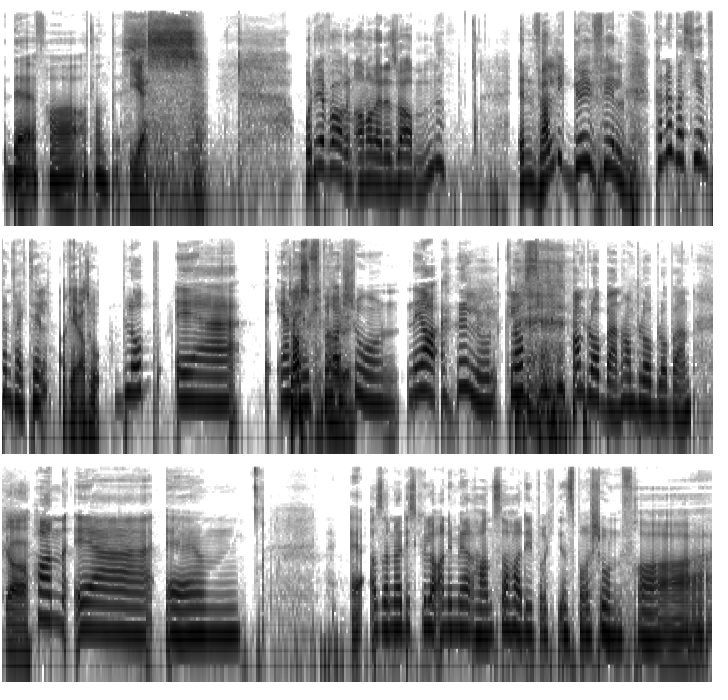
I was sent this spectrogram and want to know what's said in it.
Det er fra Atlantis. Yes. Og det var en annerledes verden. En veldig gøy film. Kan jeg bare si en fun fact til? OK, vær så god. Blob er en Klask, inspirasjon Ja, lol. Klask. Han blobben. Han blå blobben. Ja. Han er eh, Altså, når de skulle animere han, så har de brukt inspirasjonen fra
